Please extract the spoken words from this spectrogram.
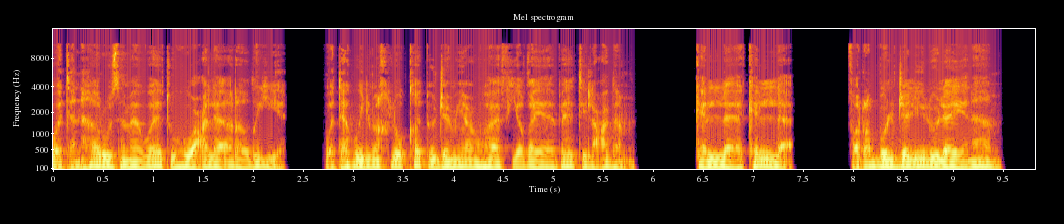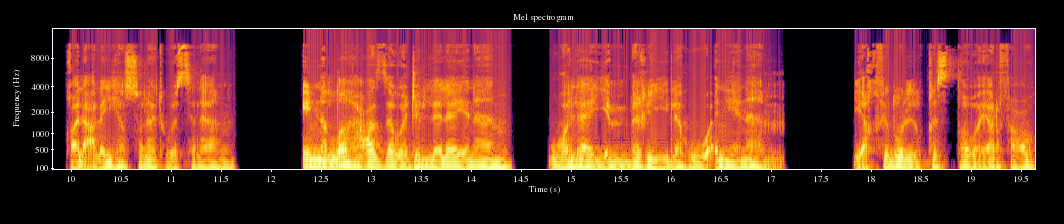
وتنهار سماواته على أراضيه وتهوي المخلوقات جميعها في غيابات العدم. كلا كلا فالرب الجليل لا ينام. قال عليه الصلاة والسلام إن الله عز وجل لا ينام ولا ينبغي له أن ينام. يخفض القسط ويرفعه.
